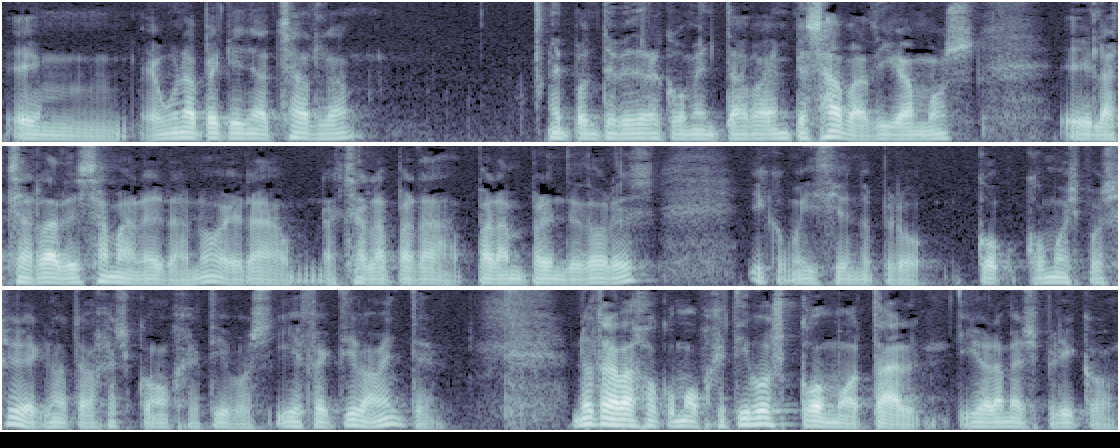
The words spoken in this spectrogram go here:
en una pequeña charla, en Pontevedra comentaba, empezaba, digamos, eh, la charla de esa manera, ¿no? Era una charla para, para emprendedores y como diciendo, pero ¿cómo, es posible que no trabajes con objetivos? Y efectivamente, no trabajo como objetivos como tal. Y ahora me explico.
